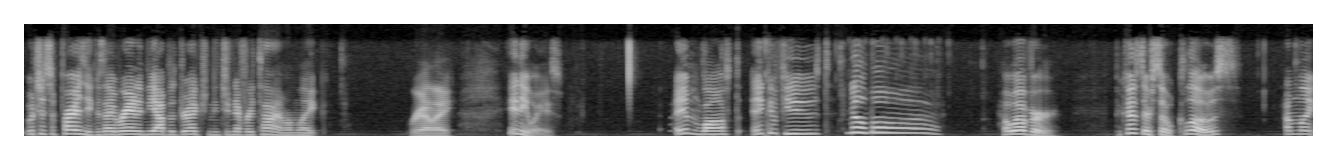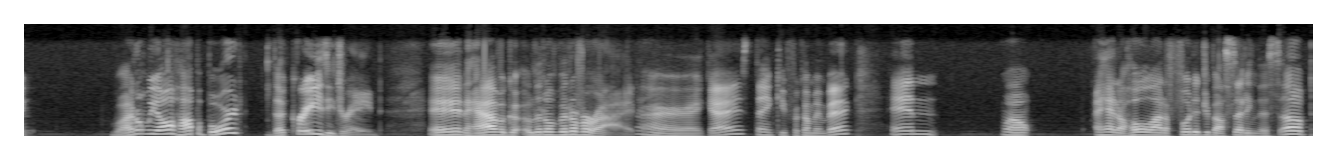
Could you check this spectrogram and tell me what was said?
which is surprising because I ran in the opposite direction each and every time. I'm like, really? Anyways, I am lost and confused no more. However, because they're so close, I'm like, why don't we all hop aboard the crazy train? and have a, a little bit of a ride. Alright, guys, thank you for coming back. And, well, I had a whole lot of footage about setting this up,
